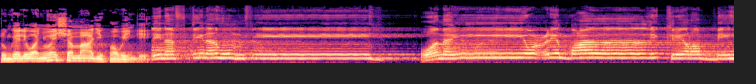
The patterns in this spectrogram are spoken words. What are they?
tungeliwanywesha maji kwa wingi. Linaftinahum fi wa man يعرض عن ذكر ربه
